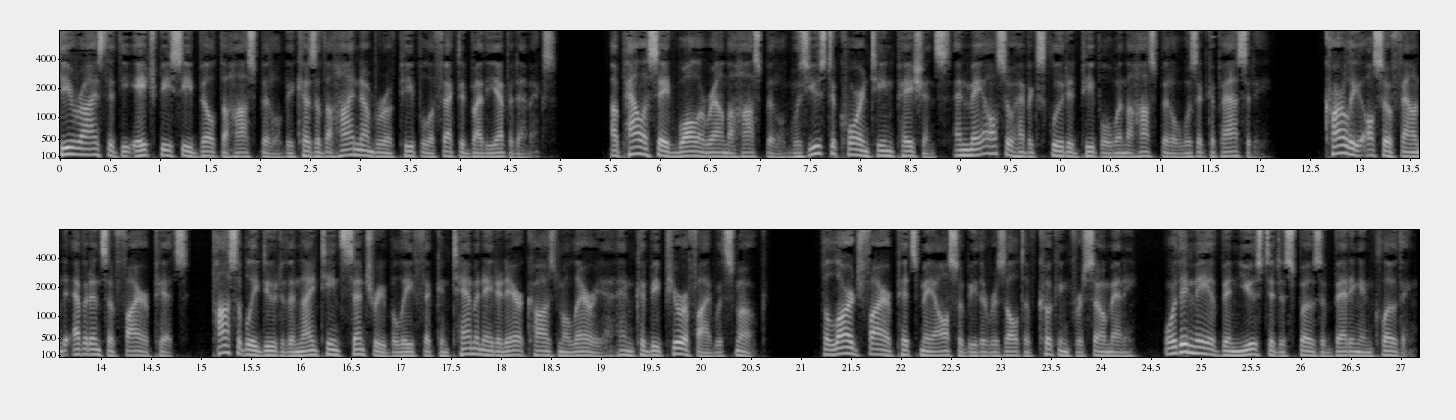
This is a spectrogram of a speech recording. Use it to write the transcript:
theorized that the HBC built the hospital because of the high number of people affected by the epidemics. A palisade wall around the hospital was used to quarantine patients and may also have excluded people when the hospital was at capacity. Carley also found evidence of fire pits, possibly due to the 19th century belief that contaminated air caused malaria and could be purified with smoke. The large fire pits may also be the result of cooking for so many, or they may have been used to dispose of bedding and clothing.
